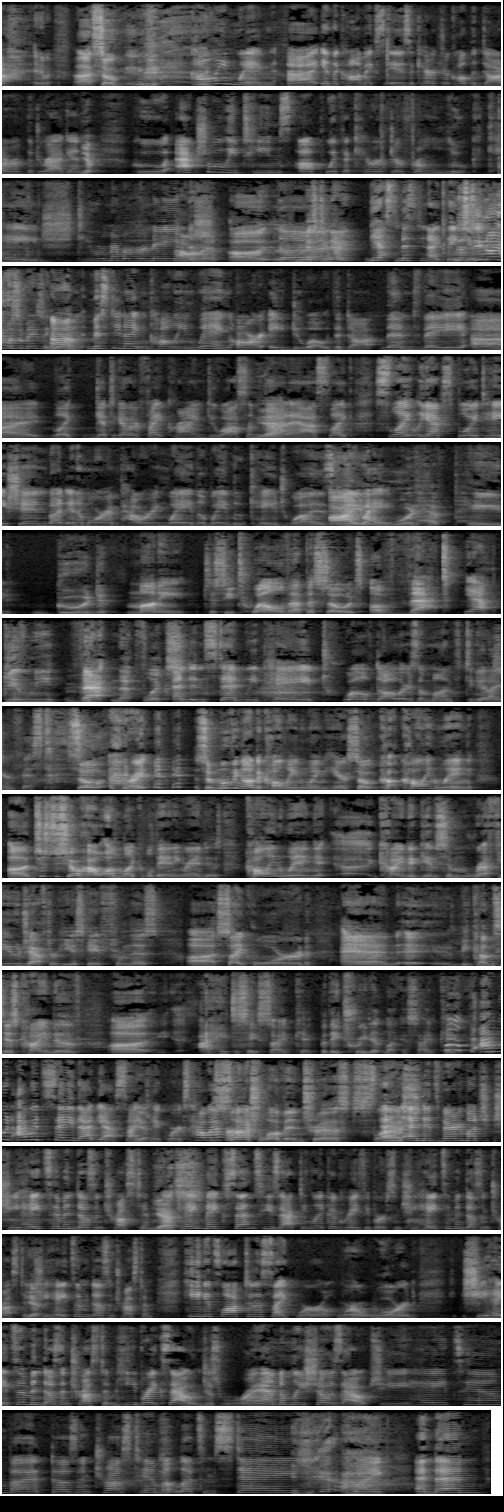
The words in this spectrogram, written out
ah, anyway, uh, so Colleen Wing uh, in the comics is a character called the Daughter of the Dragon. Yep. Who actually teams up with a character from Luke Cage. Do you remember her name? Power The Man, uh, the- Misty Knight. Yes, Misty Knight. Thank Misty you. Misty Knight was amazing. yeah. Um, Misty Knight and Colleen Wing are a duo. The dot, and they uh like get together, fight crime, do awesome, Yeah. badass, like slightly exploitation, but in a more empowering way, the way Luke Cage was. I way. would have paid good money to see 12 episodes of that. Yeah. Give me that Netflix. And instead, we pay twelve dollars a month to get Iron Fist. So, all right. so, moving on to Colleen Wing here. So, Co- Colleen Wing, uh, just to show how unlikable Danny Rand is, Colleen Wing uh, kind of gives him refuge after he escapes from this uh, psych ward and it becomes his kind of. I hate to say sidekick, but they treat it like a sidekick. Well, I would I would say that yeah, sidekick Yeah. works. However, slash love interest slash and it's very much she hates him and doesn't trust him. Yes. Okay, makes sense. He's acting like a crazy person. She hates him and doesn't trust him. Yeah. She hates him and doesn't trust him. He gets locked in a psych wor- wor- ward. She hates him and doesn't trust him. He breaks out and just randomly shows out. She hates him but doesn't trust him but lets him stay. yeah. Like, and then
